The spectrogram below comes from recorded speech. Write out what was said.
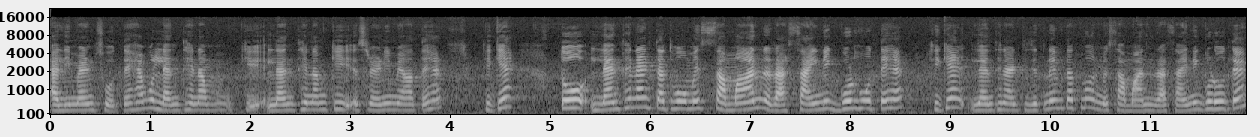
एलिमेंट्स होते हैं, वो लेंथेनम की लेंथेनम की श्रेणी में आते हैं। ठीक है? तो लेंथेनाइट तत्वों में समान रासायनिक गुण होते हैं। ठीक है? लेंथेनाइट के जितने भी तत्व उनमें सामान्य रासायनिक गुण होते हैं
